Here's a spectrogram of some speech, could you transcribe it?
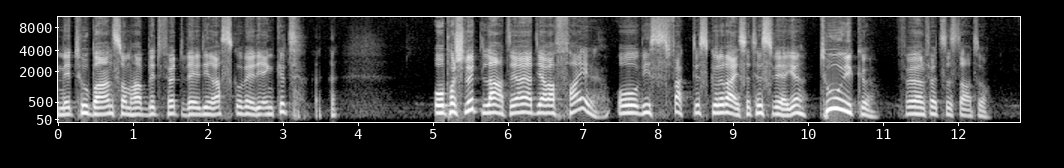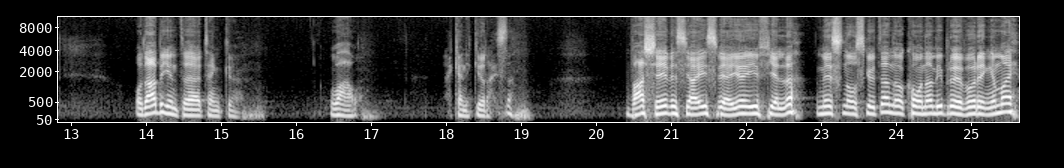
med to barn som har blitt født veldig raskt og veldig enkelt. og på slutt lærte jeg at jeg var feil, og vi faktisk skulle reise til Sverige to uker før en fødselsdato. Og da begynte jeg å tenke Wow, jeg kan ikke reise. Hva skjer hvis jeg er i Sverige, i fjellet, med snøscooter når kona mi prøver å ringe meg?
